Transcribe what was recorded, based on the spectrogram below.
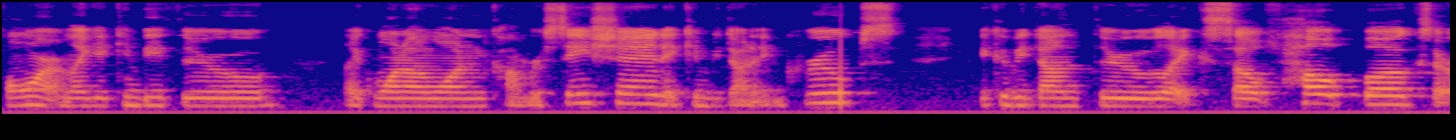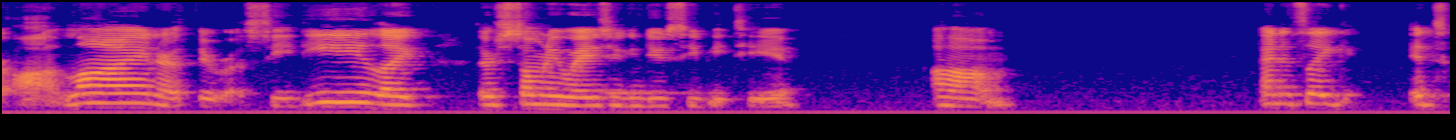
form. Like it can be through like one-on-one conversation it can be done in groups it could be done through like self-help books or online or through a cd like there's so many ways you can do cbt um and it's like it's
